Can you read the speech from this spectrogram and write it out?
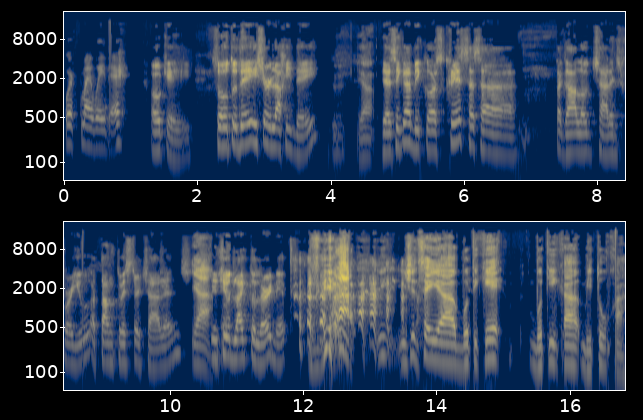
work my way there. Okay. So today is your lucky day, Yeah. Jessica, because Chris has a Tagalog challenge for you, a tongue twister challenge. Yeah. If you'd like to learn it. yeah. You, you should say uh, butike, butika, bituka.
